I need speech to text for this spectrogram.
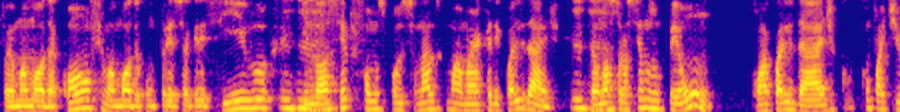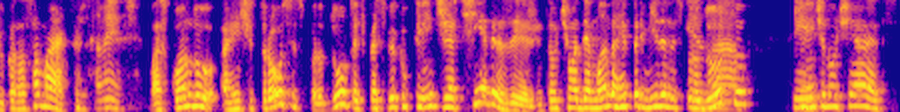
foi uma moda conf, uma moda com preço agressivo, uhum. e nós sempre fomos posicionados como uma marca de qualidade. Uhum. Então, nós trouxemos um P1 com a qualidade compatível com a nossa marca. Justamente. Mas quando a gente trouxe esse produto, a gente percebeu que o cliente já tinha desejo, então tinha uma demanda reprimida nesse produto Exato. que a gente não tinha antes.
